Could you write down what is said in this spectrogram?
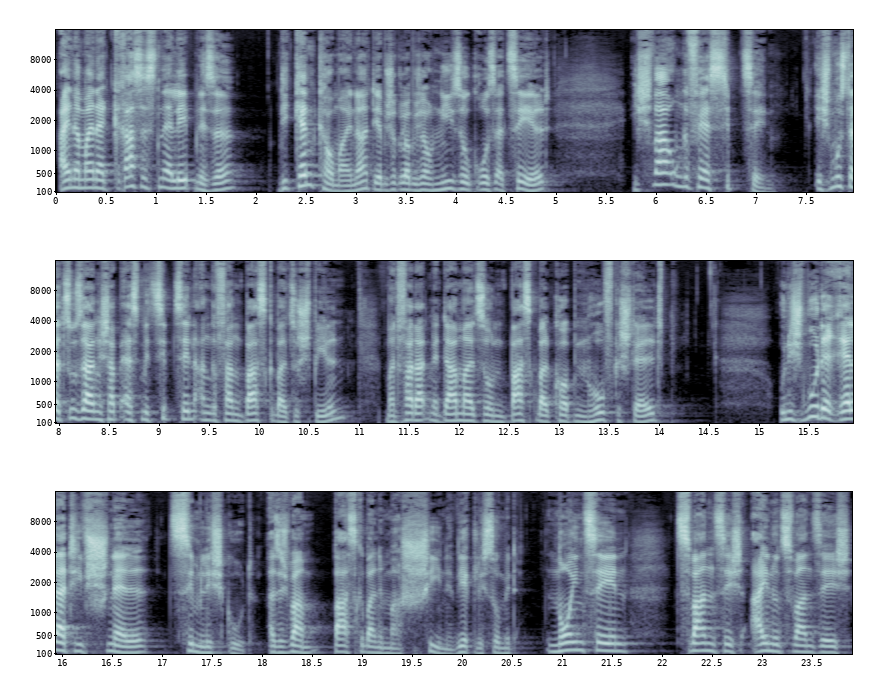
Einer meiner krassesten Erlebnisse, die kennt kaum einer, die habe ich, glaube ich, auch nie so groß erzählt. Ich war ungefähr 17. Ich muss dazu sagen, ich habe erst mit 17 angefangen, Basketball zu spielen. Mein Vater hat mir damals so einen Basketballkorb in den Hof gestellt. Und ich wurde relativ schnell ziemlich gut. Also ich war im Basketball eine Maschine, wirklich so mit 19, 20, 21,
